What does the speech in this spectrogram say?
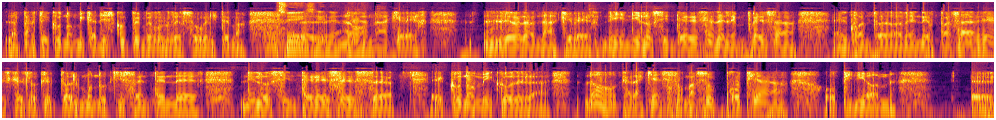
la parte económica. Discúlpeme volver sobre el tema. Sí, sí, Eh, no, adelante. nada que ver. De verdad, nada que ver. Ni, ni los intereses de la empresa en cuanto a vender pasajes, que es lo que todo el mundo quiso entender, ni los intereses eh, económicos de la... No, cada quien se forma su propia opinión. Eh,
